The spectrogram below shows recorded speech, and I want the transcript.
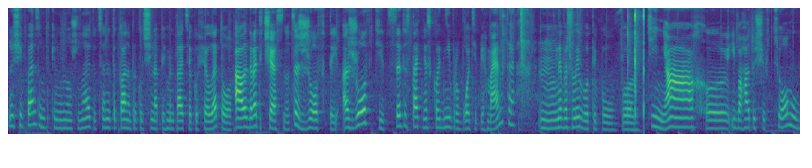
ну ще й пензлем таким наношу. Знаєте, це не така, наприклад, щільна пігментація, як у фіолетового. Але давайте чесно, це жовтий. А жовті це достатньо складні в роботі пігменти. Неважливо, типу, в тінях е, і багато що в цьому, в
